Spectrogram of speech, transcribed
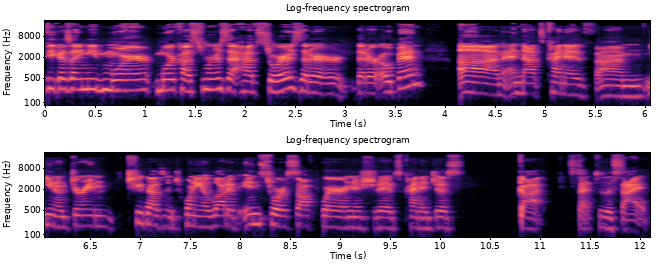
because I need more more customers that have stores that are that are open. Um, and that's kind of um, you know during 2020 a lot of in-store software initiatives kind of just got set to the side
